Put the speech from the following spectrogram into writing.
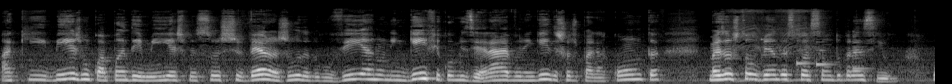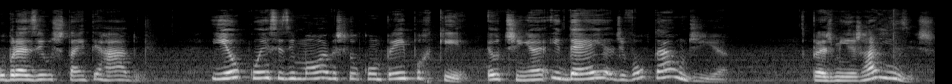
Aqui, mesmo com a pandemia, as pessoas tiveram ajuda do governo, ninguém ficou miserável, ninguém deixou de pagar conta. Mas eu estou vendo a situação do Brasil. O Brasil está enterrado. E eu, com esses imóveis que eu comprei, porque eu tinha ideia de voltar um dia para as minhas raízes.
